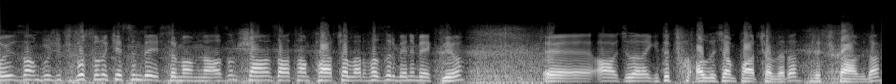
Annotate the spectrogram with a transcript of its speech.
O yüzden buji piposunu kesin değiştirmem lazım. Şu an zaten parçalar hazır beni bekliyor. Ee, avcılara gidip alacağım parçaları Refik abiden.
